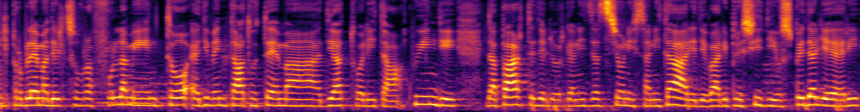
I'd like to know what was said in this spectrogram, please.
Il problema del sovraffollamento è diventato tema di attualità, quindi da parte parte delle organizzazioni sanitarie, dei vari presidi ospedalieri,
